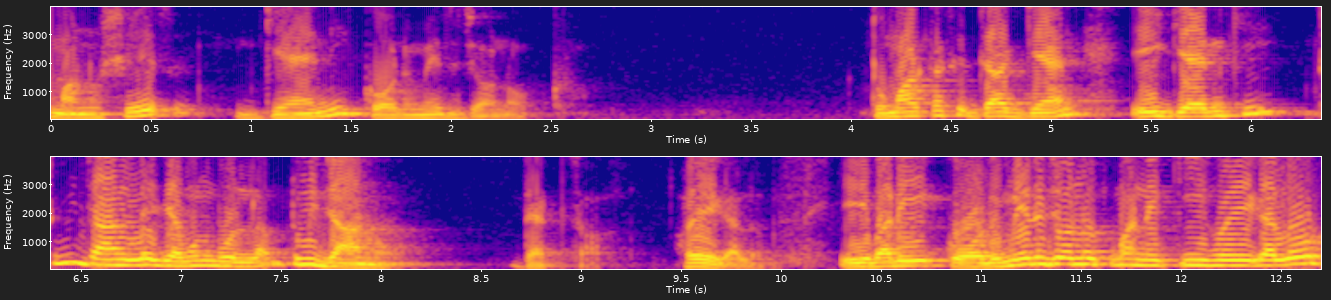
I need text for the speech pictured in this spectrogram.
মানুষের জ্ঞানই কর্মের জনক। তোমার কাছে যা জ্ঞান, এই জ্ঞান কি? তুমি জানলে, যেমন বললাম, তুমি জানো। দ্যাটস অল হয়ে গেল। এবারে এই কর্মের জনক মানে কি হয়ে গেল?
